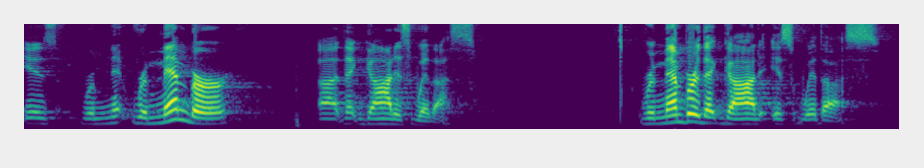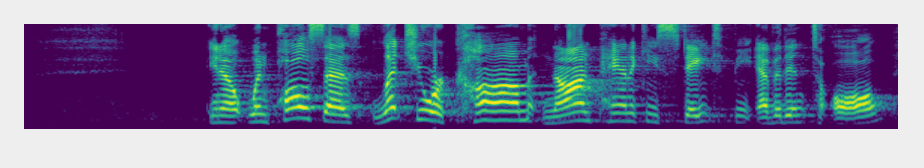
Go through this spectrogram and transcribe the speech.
is rem- remember uh, that God is with us. Remember that God is with us. You know, when Paul says, let your calm, non panicky state be evident to all,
